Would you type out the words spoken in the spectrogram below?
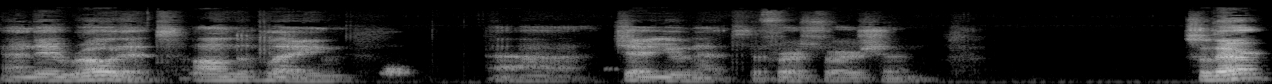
And they wrote it on the plane, uh, JUnit, the first version. So their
